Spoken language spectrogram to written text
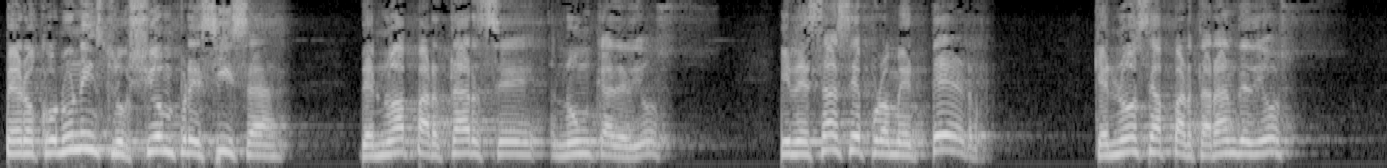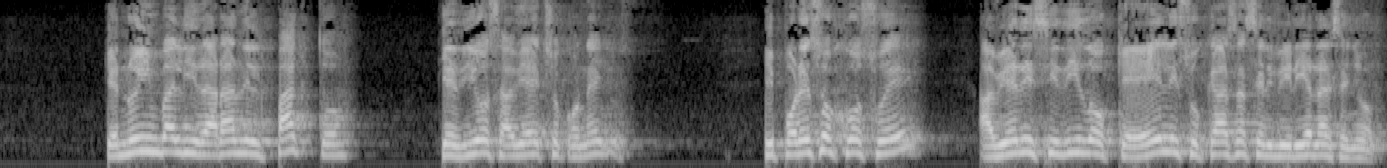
pero con una instrucción precisa de no apartarse nunca de Dios. Y les hace prometer que no se apartarán de Dios, que no invalidarán el pacto que Dios había hecho con ellos. Y por eso Josué había decidido que él y su casa servirían al Señor.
